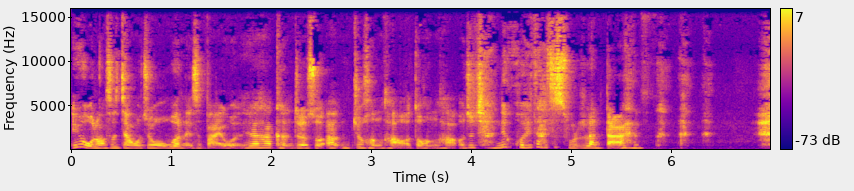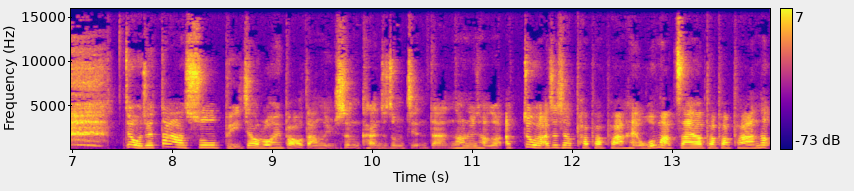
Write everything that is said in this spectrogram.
因为我老实讲，我觉得我问的也是白问，因为他可能就会说啊，你就很好，都很好，我就觉得你回答这属烂答案。对，我觉得大叔比较容易把我当女生看，就这么简单。然后你就想说啊，对啊，就是要啪啪啪，嘿，我马摘要啪啪啪，那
